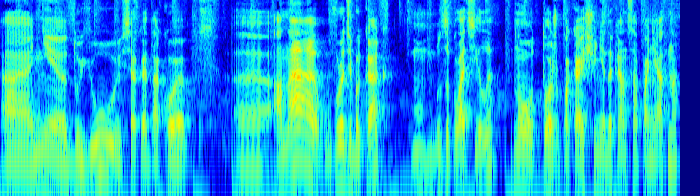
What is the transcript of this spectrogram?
э, не Дую и всякое такое. Э, она вроде бы как заплатила, но тоже пока еще не до конца понятно,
